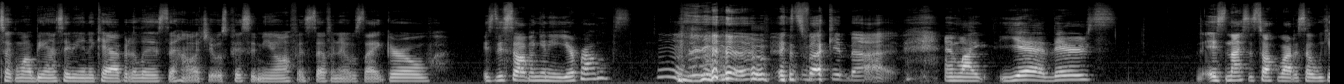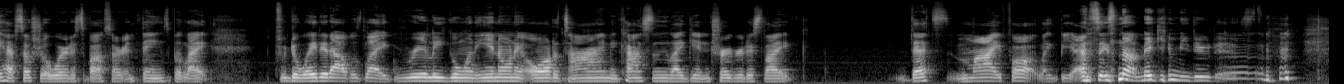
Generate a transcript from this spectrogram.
talking about Beyonce being a capitalist and how much it was pissing me off and stuff, and it was like, girl, is this solving any of your problems? Hmm. it's fucking not. And like, yeah, there's. It's nice to talk about it so we can have social awareness about certain things, but like for the way that I was like really going in on it all the time and constantly like getting triggered, it's like that's my fault. Like Beyonce's not making me do this.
